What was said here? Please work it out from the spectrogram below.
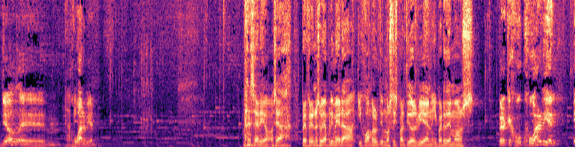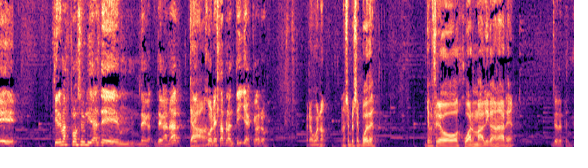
Yo, eh, jugar bien. En serio, o sea, prefiero no subir a primera y jugamos los últimos seis partidos bien y perdemos. Pero que ju- jugar bien eh, tiene más posibilidades de, de- de ganar Ya. eh, con esta plantilla, claro. Pero bueno, no siempre se puede. Yo prefiero jugar mal y ganar, ¿eh? Ya depende.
